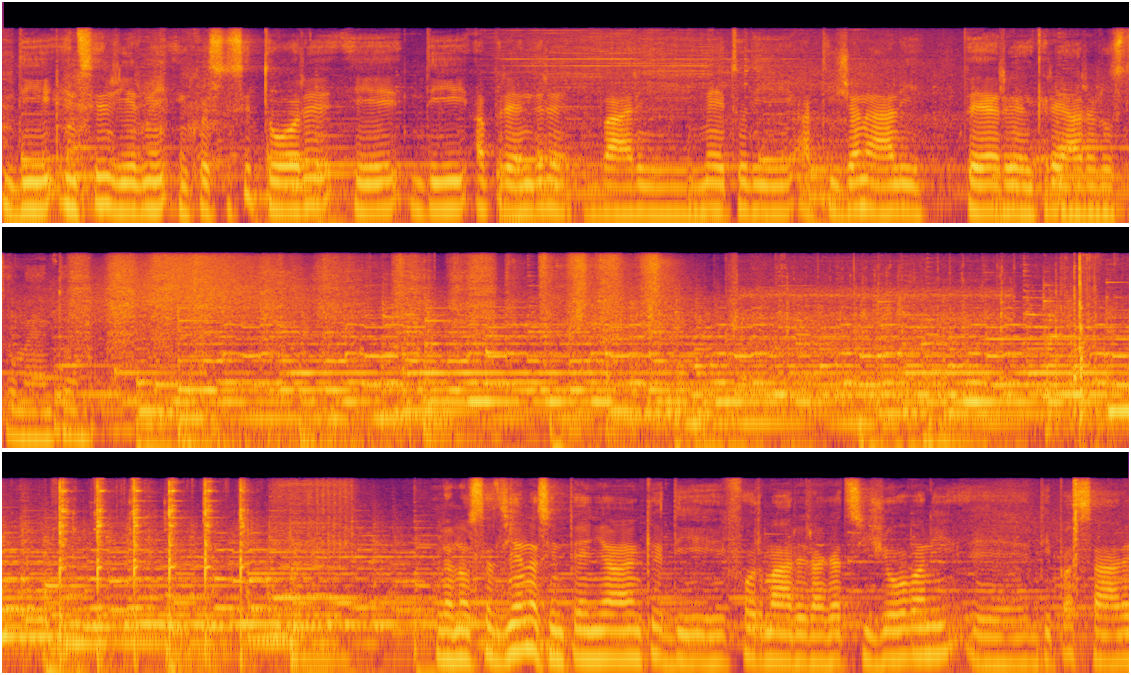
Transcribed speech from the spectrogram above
di inserirmi in questo settore e di apprendere vari metodi artigianali per creare lo strumento. La nostra azienda si impegna anche di formare ragazzi giovani e di passare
